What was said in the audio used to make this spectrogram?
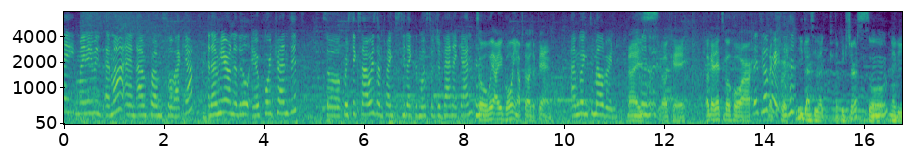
Hi, my name is Emma and I'm from Slovakia and I'm here on a little airport transit. So for six hours I'm trying to see like the most of Japan I can. So where are you going after Japan? I'm going to Melbourne. Nice. okay. Okay, let's go for Let's go like, for it. food. You can see like the pictures, so Mhm. maybe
